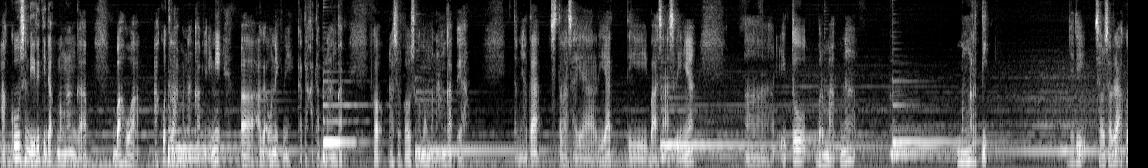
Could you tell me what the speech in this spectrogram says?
aku sendiri tidak menganggap bahwa aku telah menangkapnya. Ini uh, agak unik nih kata-kata menangkap. Kok Rasul Paulus ngomong menangkap ya? Ternyata setelah saya lihat di bahasa aslinya uh, itu bermakna mengerti. Jadi saudara-saudara aku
